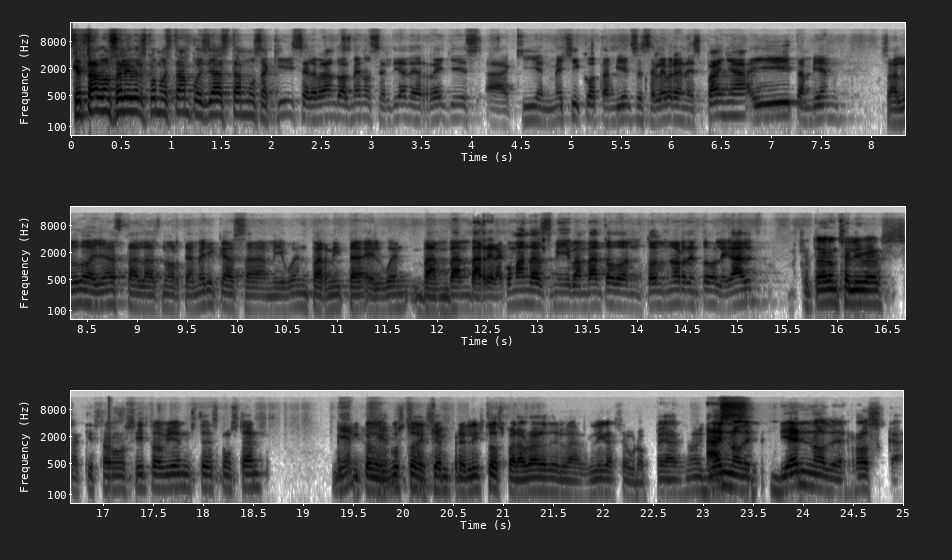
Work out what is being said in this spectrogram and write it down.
¿Qué tal, Once Libres? ¿Cómo están? Pues ya estamos aquí celebrando al menos el Día de Reyes aquí en México. También se celebra en España y también saludo allá hasta las Norteaméricas a mi buen parnita, el buen Bambán Barrera. ¿Cómo andas, mi Bambán? ¿Todo en, todo en orden, todo legal? ¿Qué tal, Once Libres? Aquí estamos, sí, todo bien. ¿Ustedes cómo están? Bien. Y con el gusto de aquí. siempre, listos para hablar de las ligas europeas, ¿no? Lleno de, lleno de rosca.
